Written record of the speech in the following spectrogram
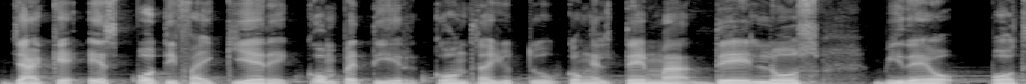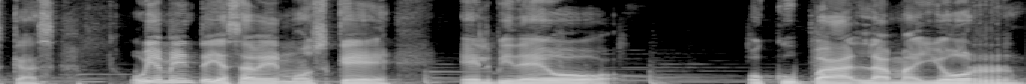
ya que Spotify quiere competir contra YouTube con el tema de los video podcasts. Obviamente ya sabemos que el video ocupa la mayor,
